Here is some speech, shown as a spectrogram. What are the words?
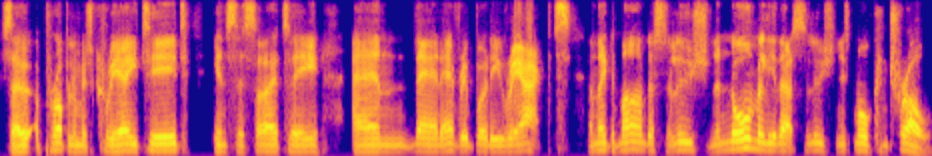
So a problem is created, in society and then everybody reacts and they demand a solution. And normally that solution is more control.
